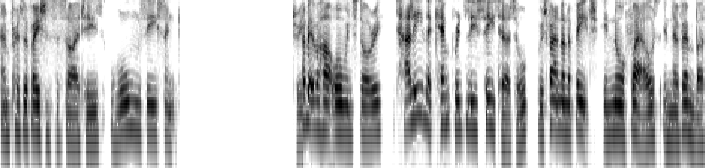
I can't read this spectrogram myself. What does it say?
and Preservation Society's Walmsley Sanctuary. A bit of a heartwarming story. Tally, the Kemp Ridley sea turtle, was found on a beach in North Wales in November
